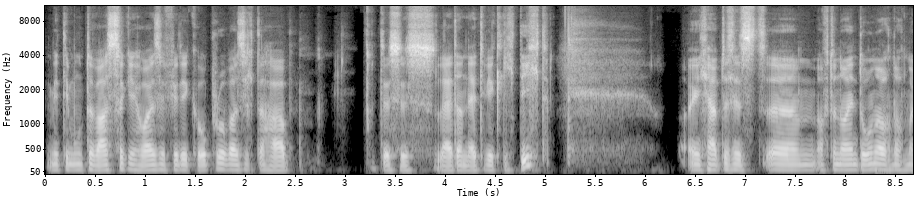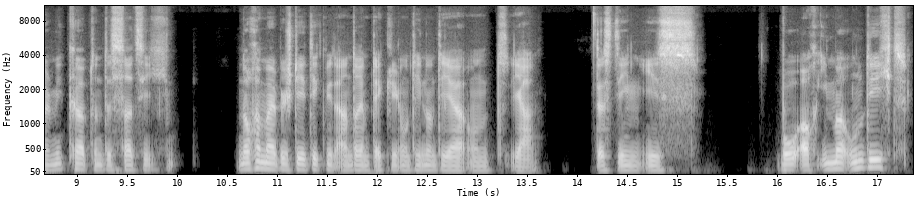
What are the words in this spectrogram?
mit dem Unterwassergehäuse für die GoPro, was ich da habe. Das ist leider nicht wirklich dicht. Ich habe das jetzt ähm, auf der neuen Donau auch nochmal mitgehabt und das hat sich noch einmal bestätigt mit anderem Deckel und hin und her. Und ja, das Ding ist wo auch immer undicht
